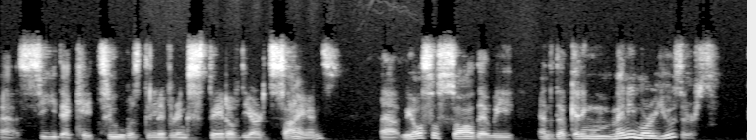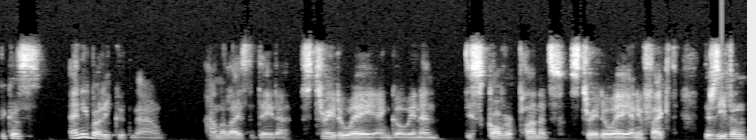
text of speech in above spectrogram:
uh, see that K2 was delivering state of the art science, uh, we also saw that we ended up getting many more users because anybody could now analyze the data straight away and go in and discover planets straight away. And in fact, there's even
